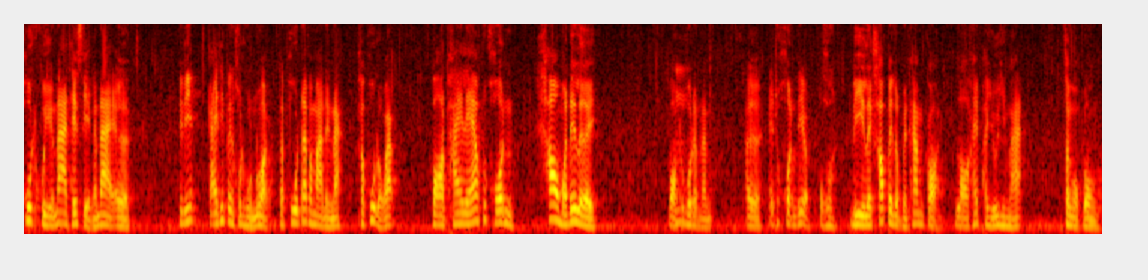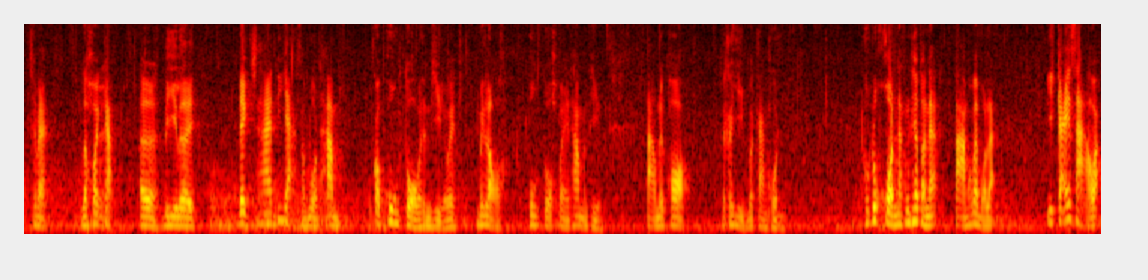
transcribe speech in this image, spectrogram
พูดคุยกันได้ใช้เสียงกันได้เออ ทีนี้ไกด์ที่เป็นคนหูหนวกจะพูดได้ประมาณหนึ่งนะเขาพูดบอกว่าปลอดภัยแล้วทุกคนเข้ามาได้เลย บอกทุกคนแบบนั้น เออไอ้ทุกคนที่แบบโอ้โหดีเลยเข้าไปหลบในถ้ำก่อน รอให้พายุหิมะ สงบลงใช่ไหมแล้วค่อยกลับ เออ ดีเลย เด็กชายที่อยากสำรวจถ้ำก็พุ่งตัวไปทันทีเลยเว้ยไม่รอ พุ่งตัวเข้าไปในถ้ำทันที ตามด้วยพ่อ แล้วก็หญิงว่ากลางคน ทุกๆคนนักท่องเที่ยวตอนนี้ตามเข้าไปหมดละอีไกด์สาวอะ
